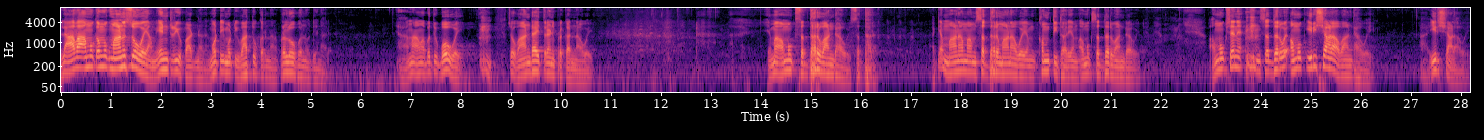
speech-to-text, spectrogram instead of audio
એટલે આવા અમુક અમુક માણસો હોય આમ એન્ટ્રીઓ પાડનારા, મોટી મોટી વાતો કરનારા, પ્રલોભનો દેનારા. આમાં આમાં બધું બહુ હોય. જો વાંઢાય ત્રણ પ્રકારના હોય. એમાં અમુક સદ્ધર વાંઢા હોય, સદ્ધર. આ કેમ માણામાં આમ સદ્ધર માણા હોય, એમ ખમતી ધર એમ, અમુક સદ્ધર વાંઢા હોય. અમુક છે ને, સદ્ધર હોય, અમુક ઈર્ષ્યાળા વાંઢા હોય. હા, ઈર્ષ્યાળા હોય.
